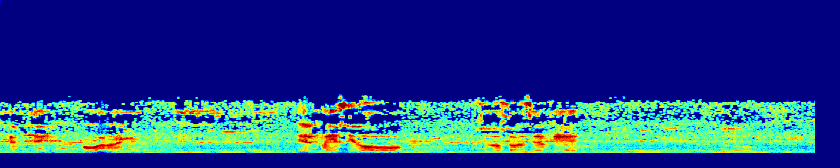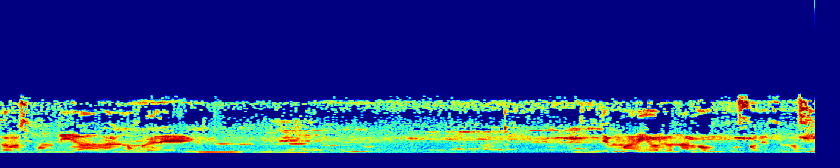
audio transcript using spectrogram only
gente cobarde. El fallecido se establecer que correspondía al nombre de, Mario Leonardo Osorio Espinosa.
